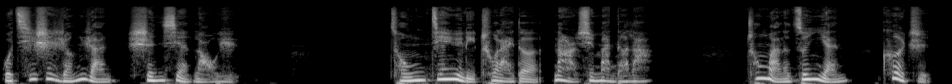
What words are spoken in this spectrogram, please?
我其实仍然深陷牢狱。从监狱里出来的纳尔逊·曼德拉，充满了尊严、克制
